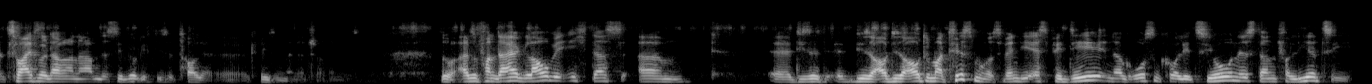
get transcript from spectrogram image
äh, Zweifel daran haben, dass sie wirklich diese tolle äh, Krisenmanagerin ist. So, also von daher glaube ich, dass ähm, äh, diese, diese, dieser Automatismus, wenn die SPD in einer großen Koalition ist, dann verliert sie.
